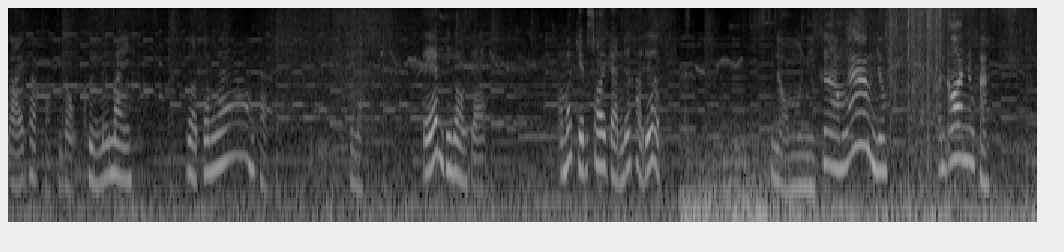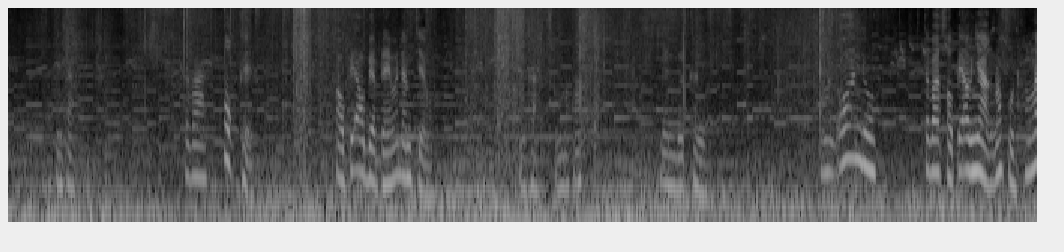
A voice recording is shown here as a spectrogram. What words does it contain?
หลายค่ะค่ะพี่น้องขึ้นไม่ไหมยอดงามๆค่ะนี่นะเต็มพี่น้องจ้าเอามาเก็บซอยกันเด้อค่ะเด้อพี่น้องมองนี่เครื่องงามๆอยู่อ่อนๆอยู่ค่ะ นี่ค่ะใช่ป่ะปกเถอะเขาไปเอาแบบไหนมาดำเจียวนี่ค่ะเห็นไหมคะเงินเบิดคันมันอ่อนอยู่ แต่ว่าเขาไปเอาหยากเนาะผลข้างใน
